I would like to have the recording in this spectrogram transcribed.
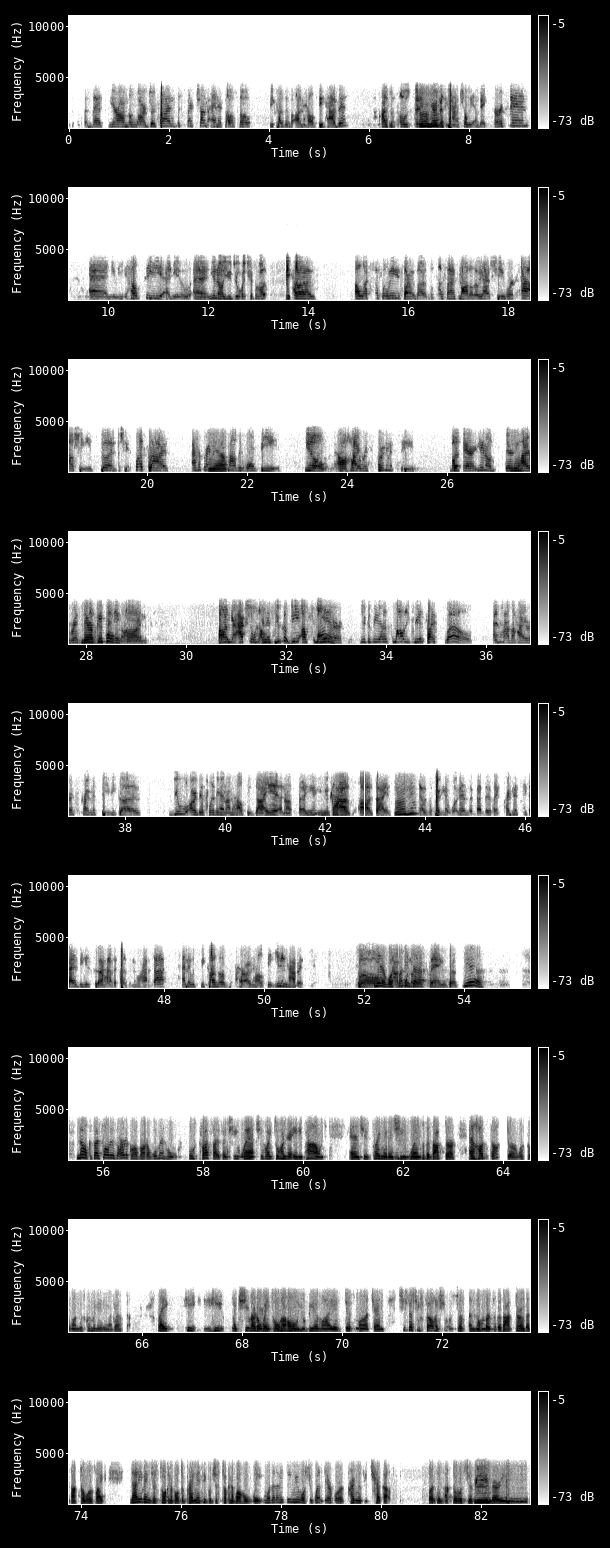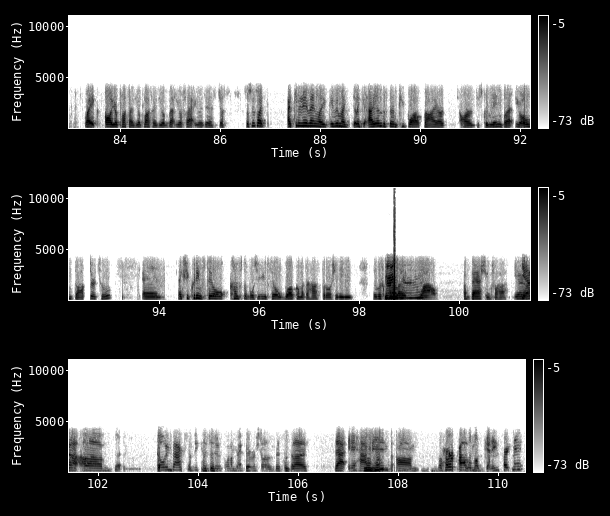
that you're on the larger side of the spectrum, and it's also because of unhealthy habits, as opposed to you're Mhm. just naturally a big person and you eat healthy and you and you know you do what you're supposed because Alexa Felice, or the, the plus size model that we have, she works out, she eats good, but she's plus size, and her pregnancy Yeah. probably won't be, you know, a high risk pregnancy. But there, you know, there's Yeah. high risk There are people- depending on on your actual health. And it's- You could be a smaller, you could be a smaller, you could be a size 12 and have a high risk pregnancy because you are just living an unhealthy diet and uh, uh, you you can have uh, diabetes Mhm. as a pregnant woman. That that there's like pregnancy diabetes because I have a cousin who had that, and it was because of her unhealthy eating habits. So Yeah, what's that's funny is that- that Yeah. No, because I saw this article about a woman who who's plus size and she went. She's like 280 pounds, and she's pregnant, and she mm-hmm. went to the doctor, and her doctor was the one discriminating against her. Like he he like she right away told her, oh, mm-hmm. your BMI is this much, and she said she felt like she was just a number to the doctor, and the doctor was like. Not even just talking about the pregnancy, but just talking about her weight more than anything. Well, she went there for a pregnancy checkup, but the doctor was just being very like, oh, you're plus size, you're plus size, you're ba- you're fat, you're this. Just so she's like, I couldn't even like even like like I understand people outside are are discriminating, but your own doctor too, and like she couldn't feel comfortable. She didn't feel welcome at the hospital. She didn't. It was kind of Mhm. like wow, a bashing for her. You know? Yeah, um, going back to because This is- it is one of my favorite shows. This is us. That it Mhm. happened. Um, her problem was getting pregnant,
